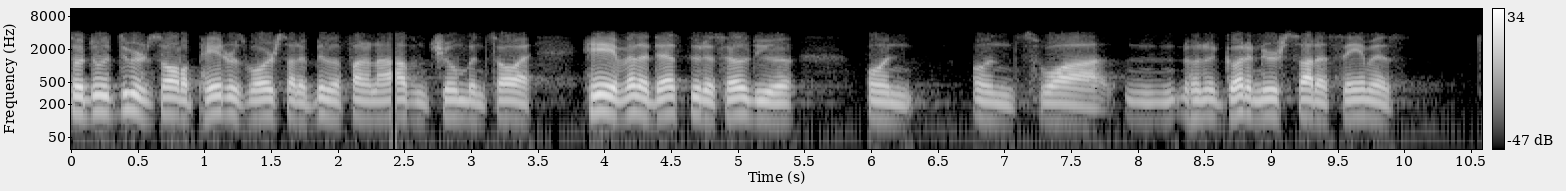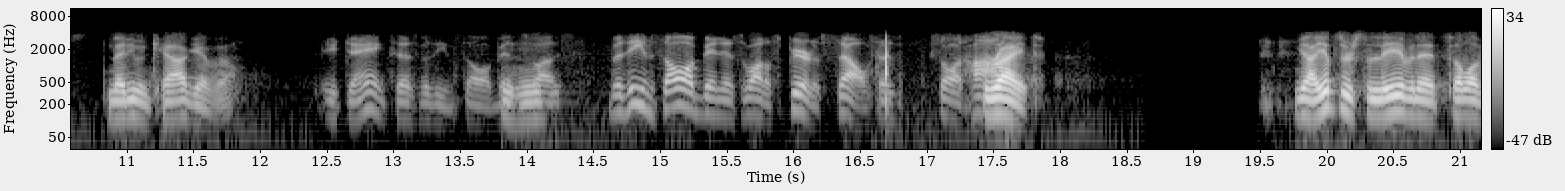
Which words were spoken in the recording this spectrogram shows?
So du du så der Petrus var så der Bill van den Asen chumben så hey, vil det du det selv du und und zwar und Gott in nur så der same as not even caregiver. Ich denke, das was ihm so bin. Mhm. Was, ihm so bin, ist war the spirit of self. Das so it hot. Right. Ja, je hebt dus te leven at zelf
